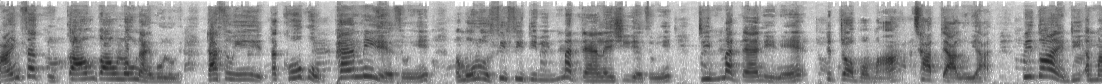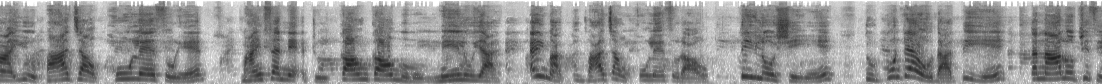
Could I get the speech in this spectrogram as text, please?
mindset ကိုကောင်းကောင်းလုပ်နိုင်ဖို့လိုတယ်ဒါဆိုရင်တခိုးကိုဖမ်းမိတယ်ဆိုရင်မမိုးလို့ CCTV မှတ်တမ်းလည်းရှိတယ်ဆိုရင်ဒီမှတ်တမ်းတွေနဲ့ TikTok ပေါ်မှာချပြလို့ရတယ်ပြီးတော့ရင်ဒီအမာကြီးကိုဘာကြောင့်ခိုးလဲဆိုတဲ့ mindset နဲ့အတူကောင်းကောင်းမွန်မွန်မေးလို့ရတယ်အဲ့ဒီမှာ तू ဘာကြောင့်ခိုးလဲဆိုတာကိုသိလို့ရှိရင်သူကွန်းတက်ဟိုသာသိရင်တနာလို့ဖြစ်စေ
